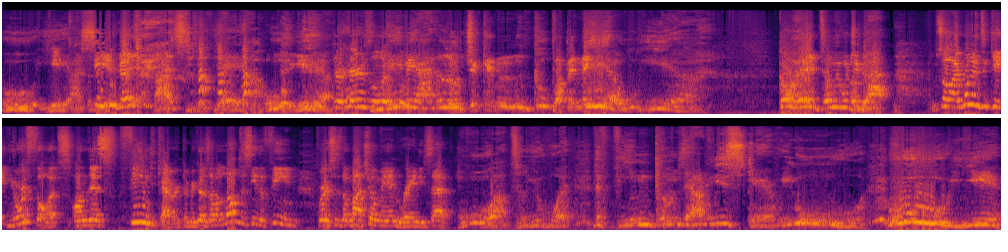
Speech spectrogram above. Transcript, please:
Oh, yeah, I see it. I see it, yeah. Oh, yeah. Your hair's a little. Maybe I had a little chicken coop up in there. Oh, yeah. Go ahead, tell me what you got. So I wanted to get your thoughts on this Fiend character because I would love to see the Fiend versus the Macho Man Randy Savage. Ooh, I'll tell you what, the fiend comes out and he's scary. Ooh, ooh, yeah.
